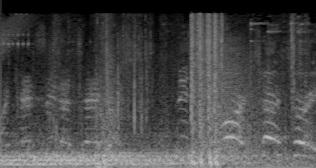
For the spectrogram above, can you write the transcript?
I can't see that tango! This is our territory!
